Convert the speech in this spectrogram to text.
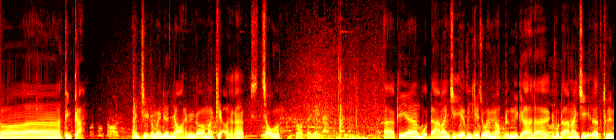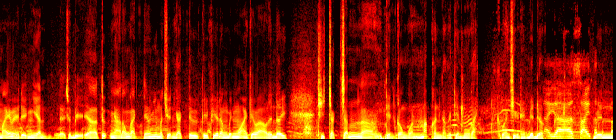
nó tình cảm anh chị có mấy đứa nhỏ thì mình có mang kẹo cho các cháu rồi. À, cái ờ, bột đá mà anh chị ở bên kia chỗ em Ngọc đứng đây kia là cái bột đá mà anh chị đã thuê máy về để nghiền để chuẩn bị à, tự nhà đóng gạch. Nếu như mà chuyển gạch từ cái phía đằng bên ngoài kia vào đến đây thì chắc chắn là tiền công còn mắc hơn cả cái tiền mua gạch của anh chị có thể biết được. Bên uh,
